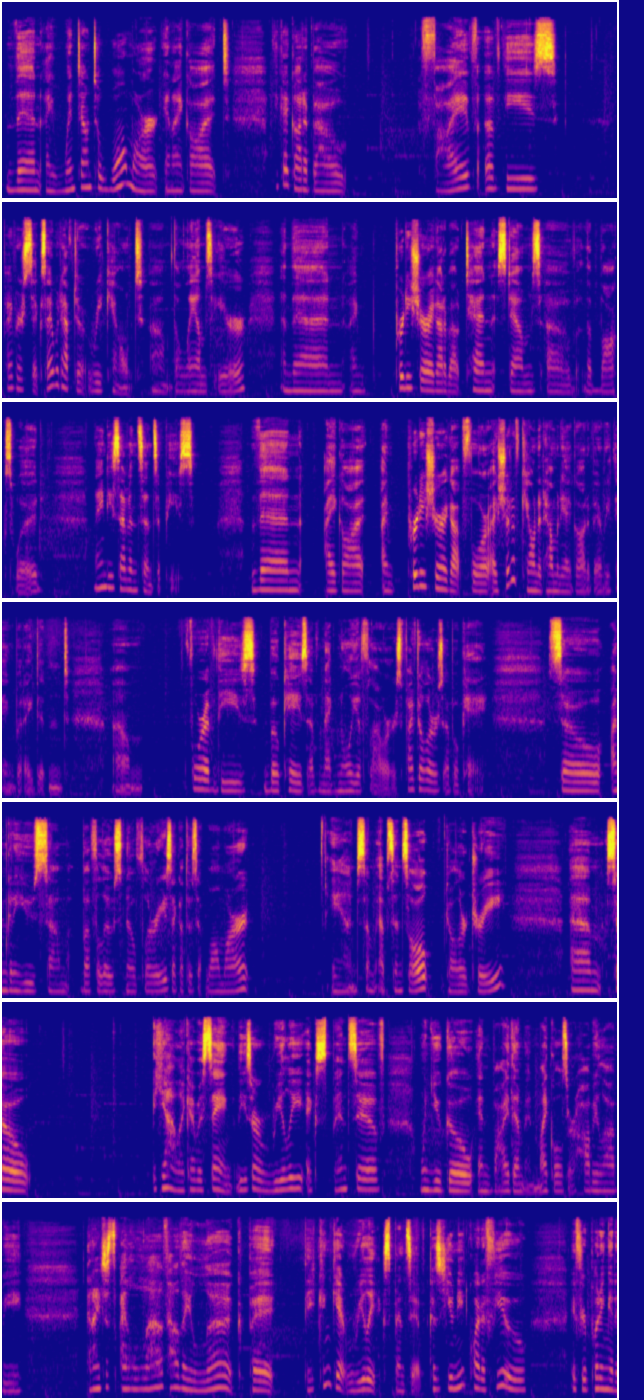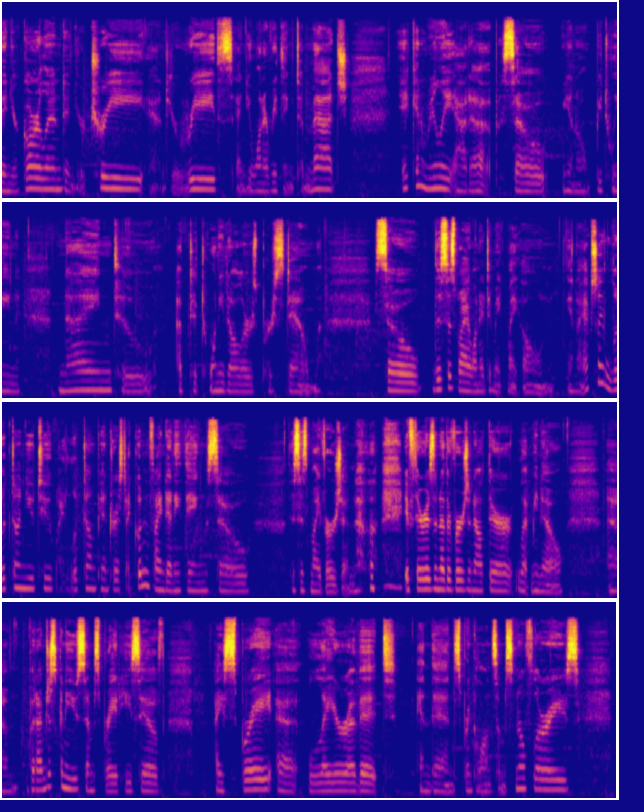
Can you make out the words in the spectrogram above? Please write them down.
Then I went down to Walmart and I got, I think I got about five of these, five or six. I would have to recount um, the lamb's ear. And then I'm pretty sure I got about 10 stems of the boxwood, 97 cents a piece. Then I got, I'm pretty sure I got four. I should have counted how many I got of everything, but I didn't. Um, four of these bouquets of magnolia flowers, $5 a bouquet. So I'm going to use some buffalo snow flurries. I got those at Walmart. And some Epsom salt, Dollar Tree. Um, so yeah, like I was saying, these are really expensive when you go and buy them in Michael's or Hobby Lobby. And I just, I love how they look, but they can get really expensive because you need quite a few if you're putting it in your garland and your tree and your wreaths and you want everything to match. It can really add up. So, you know, between nine to up to $20 per stem. So, this is why I wanted to make my own. And I actually looked on YouTube, I looked on Pinterest, I couldn't find anything. So, this is my version. if there is another version out there, let me know. Um, but I'm just going to use some spray adhesive. I spray a layer of it and then sprinkle on some snow flurries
